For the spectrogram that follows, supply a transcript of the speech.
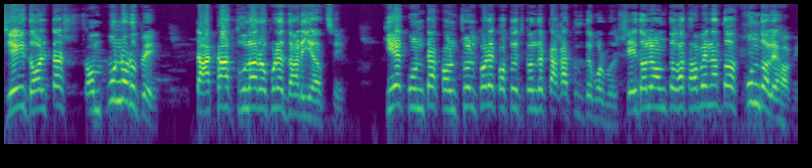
যেই দলটা সম্পূর্ণরূপে টাকা তোলার উপরে দাঁড়িয়ে আছে, কে কোনটা কন্ট্রোল করে কত টাকা তুলতে পারব, সেই দলে অন্তর্গত হবে না তো কোন দলে হবে?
